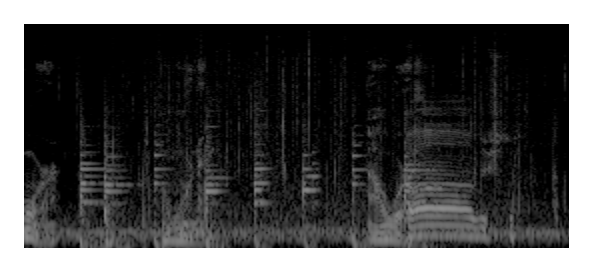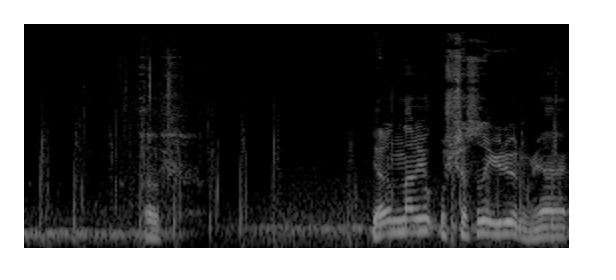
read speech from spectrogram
or a warning. Worth. Aa düştü. Öf. Yarınlar yokmuşçasına yürüyorum yani.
